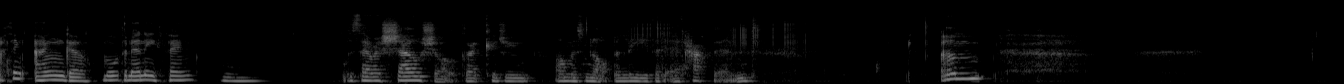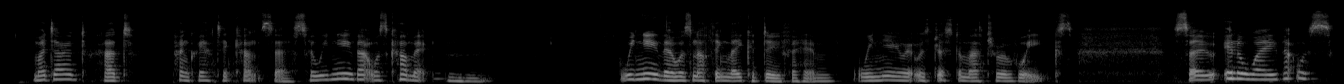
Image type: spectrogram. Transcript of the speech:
I think anger more than anything. Was there a shell shock? Like, could you almost not believe that it had happened? Um, my dad had pancreatic cancer, so we knew that was coming. We knew there was nothing they could do for him. We knew it was just a matter of weeks. So, in a way, that was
